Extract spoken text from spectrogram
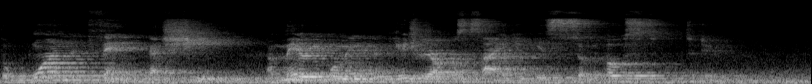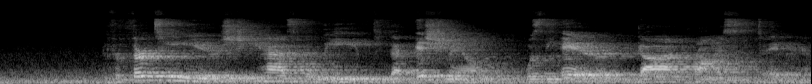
The one thing that she a married woman in a patriarchal society is supposed to do. And for 13 years, she has believed that Ishmael was the heir God promised to Abraham.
